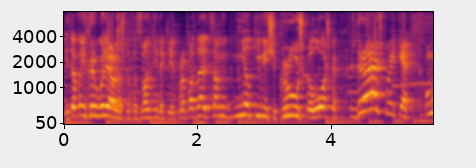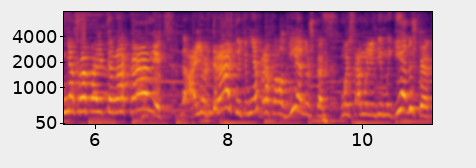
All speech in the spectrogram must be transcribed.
И так у них регулярно что-то, звонки такие, пропадают самые мелкие вещи, кружка, ложка. Здравствуйте, у меня пропали тараканы. Да, алло, здравствуйте, у меня пропал дедушка. Мой самый любимый дедушка,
